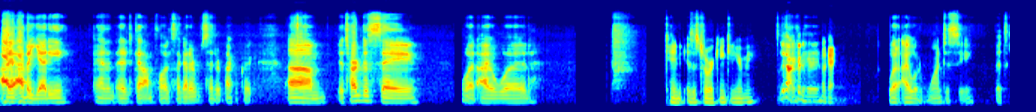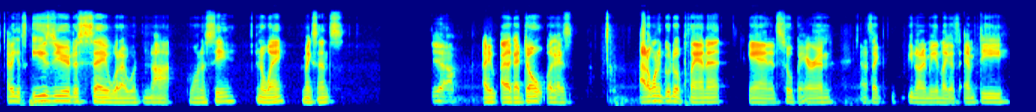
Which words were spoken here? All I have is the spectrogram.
I have a Yeti and it got unplugged, so I gotta set it back real quick. Um, it's hard to say what I would. Can is it still working? Can you hear me? yeah i can hear you Okay. What I would want to see, but I think it's easier to say what I would not want to see in a way. Makes sense. yeah I, I like I don't like I, I don't want to go to a planet and it's so barren. And it's like you know what I mean, like it's empty,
